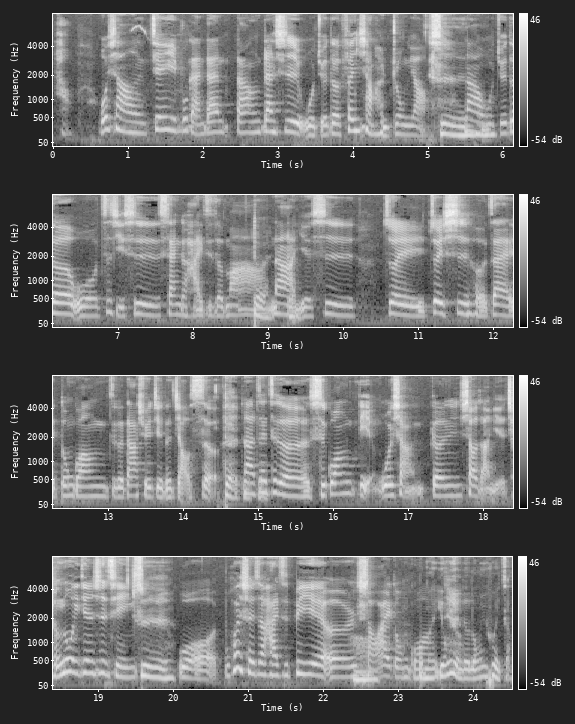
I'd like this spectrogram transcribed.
好，我想建议不敢担当，但是我觉得分享很重要。是，那我觉得我自己是三个孩子的妈，对，那也是。最最适合在东光这个大学姐的角色。对，那在这个时光点，我想跟校长也承诺一件事情：是我不会随着孩子毕业而少爱东光。我们永远的荣誉会长，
